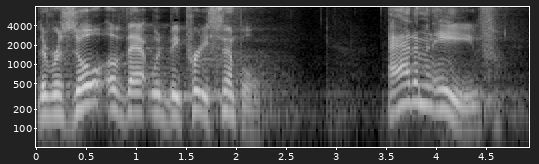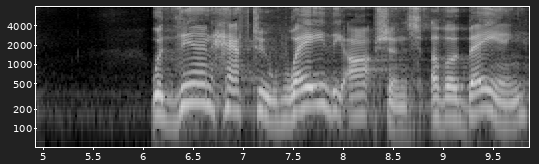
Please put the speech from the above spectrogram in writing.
the result of that would be pretty simple. Adam and Eve would then have to weigh the options of obeying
